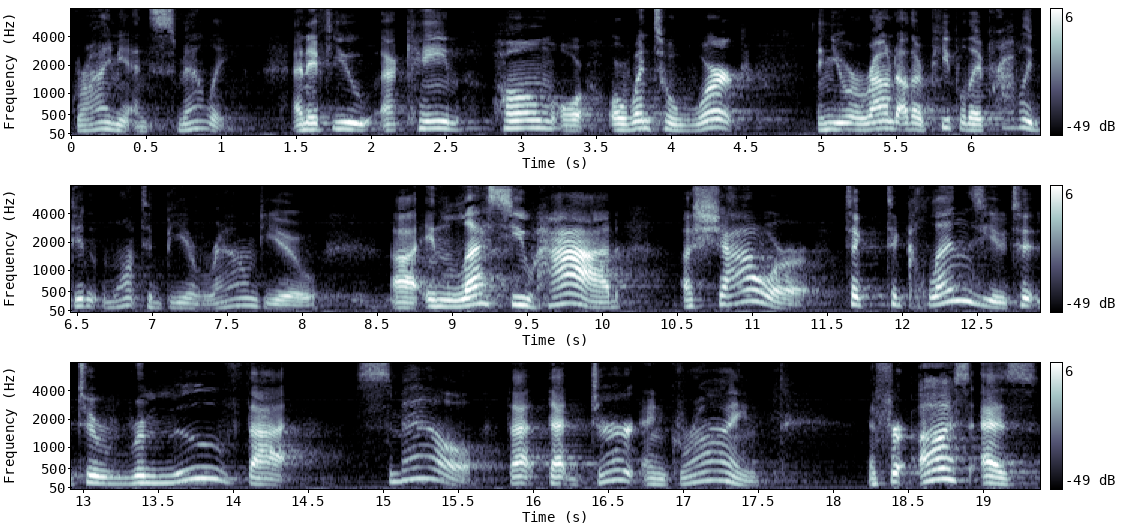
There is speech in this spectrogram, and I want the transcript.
grimy and smelly. And if you uh, came home or, or went to work and you were around other people, they probably didn't want to be around you uh, unless you had a shower to, to cleanse you, to, to remove that smell, that, that dirt and grime. And for us as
